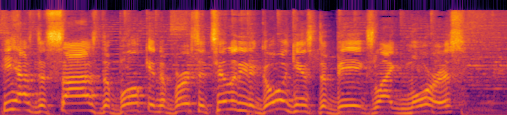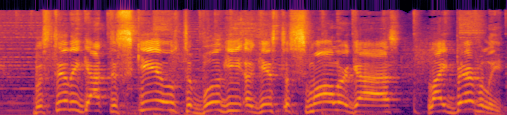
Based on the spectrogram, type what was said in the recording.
he has the size, the bulk, and the versatility to go against the bigs like Morris, but still he got the skills to boogie against the smaller guys like Beverly.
